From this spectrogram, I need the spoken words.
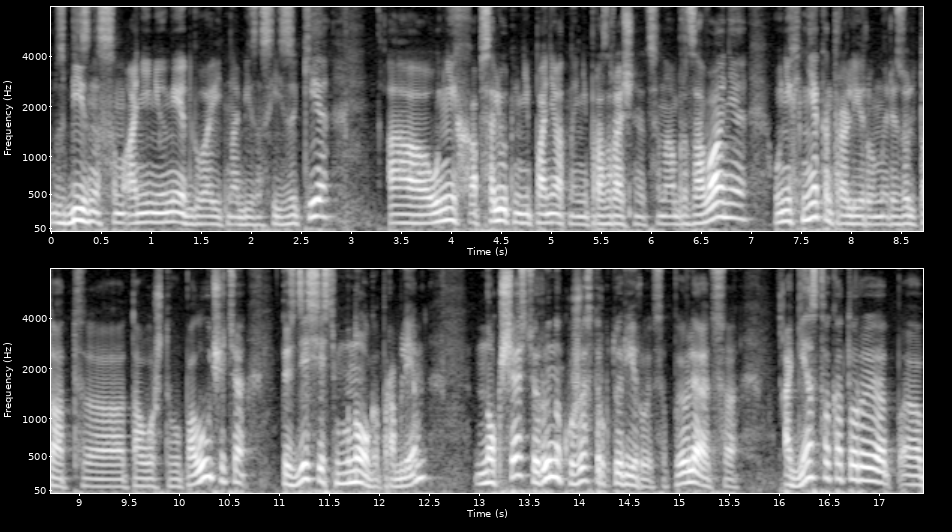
с бизнесом, они не умеют говорить на бизнес-языке а у них абсолютно непонятное, непрозрачное ценообразование, у них неконтролируемый результат э, того, что вы получите. То есть здесь есть много проблем, но, к счастью, рынок уже структурируется. Появляются агентства, которые, э,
